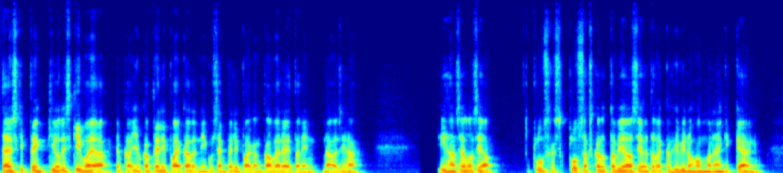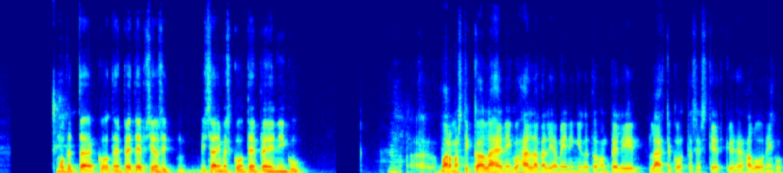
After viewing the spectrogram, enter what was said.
täyskin penkki olisi kiva ja joka, joka pelipaikalle niin kuin sen pelipaikan kavereita, niin nämä olisi ihan, ihan sellaisia plussaksi, plussaksi katsottavia asioita, vaikka hyvin on homma näinkin käynyt. Mutta että KTP Tepsi on sit, missään nimessä KTP ei niin kuin, varmastikaan lähde niin kuin hälläväliä meiningillä tuohon peliin lähtökohtaisesti, että kyllä he haluaa niin kuin,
